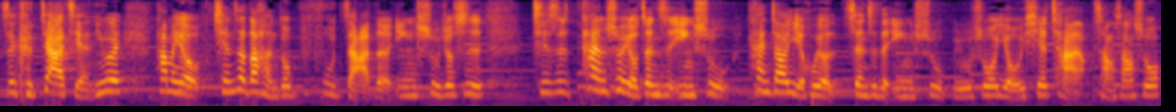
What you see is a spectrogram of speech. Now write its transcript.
这个价钱，因为他们有牵涉到很多复杂的因素，就是其实碳税有政治因素，碳交易也会有政治的因素。比如说有一些厂厂商说，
